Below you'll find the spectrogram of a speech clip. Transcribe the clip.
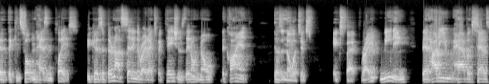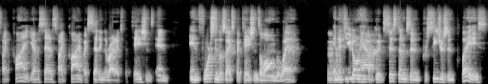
that the consultant has in place because if they're not setting the right expectations, they don't know the client doesn't know what to ex- expect, right? Meaning that how do you have a satisfied client? You have a satisfied client by setting the right expectations and enforcing those expectations along the way. Mm-hmm. And if you don't have good systems and procedures in place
